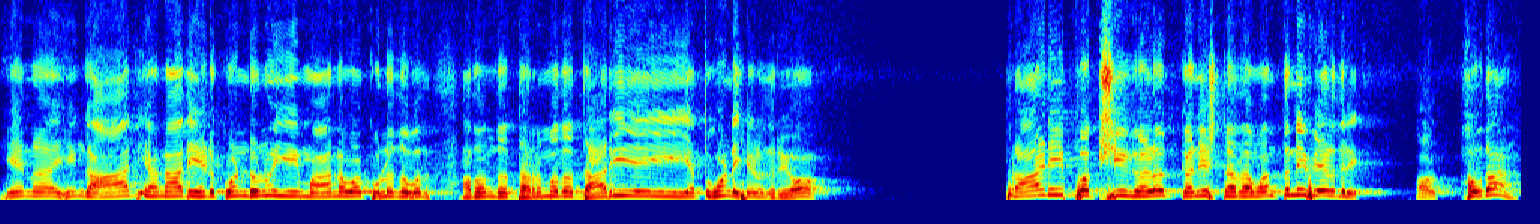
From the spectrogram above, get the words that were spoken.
ಏನು ಹಿಂಗೆ ಆದಿ ಅನಾದಿ ಹಿಡ್ಕೊಂಡು ಈ ಮಾನವ ಕುಲದ ಒಂದು ಅದೊಂದು ಧರ್ಮದ ದಾರಿ ಎತ್ಕೊಂಡು ಹೇಳಿದ್ರಿ. ಪ್ರಾಣಿ ಪಕ್ಷಿಗಳು ಕನಿಷ್ಠ ಅದಾವ ಅಂತ ನೀವು ಹೇಳಿದ್ರಿ. ಹೌದು. ಹೌದಾ?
